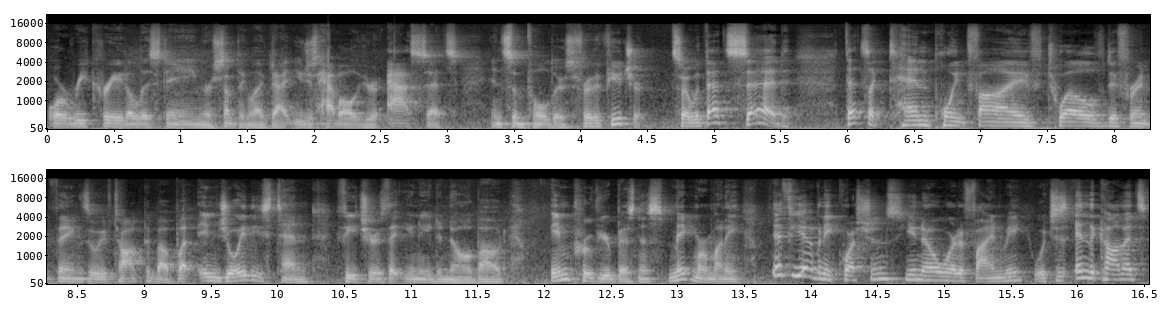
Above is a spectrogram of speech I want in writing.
or recreate a listing or something like that, you just have all of your assets in some folders for the future. So with that said, that's like 10.5, 12 different things that we've talked about, but enjoy these 10 features that you need to know about. Improve your business, make more money. If you have any questions, you know where to find me, which is in the comments.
